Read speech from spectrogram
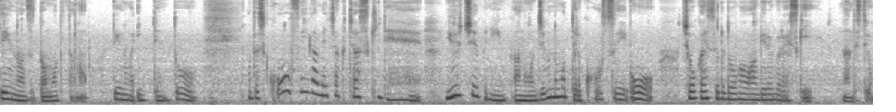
ていうのはずっと思ってたの。っていうのが1点と私香水がめちゃくちゃ好きで YouTube にあの自分の持ってる香水を紹介する動画を上げるぐらい好きなんですよ。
